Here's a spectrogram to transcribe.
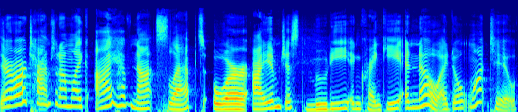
there are times when I'm like, I have not slept or I am just moody and cranky. And no, I don't want to.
